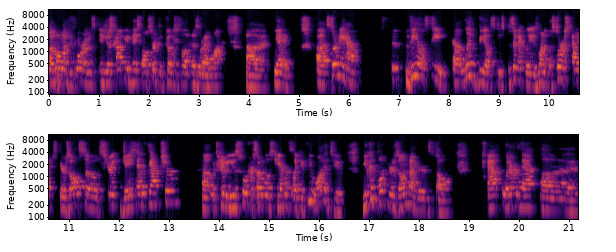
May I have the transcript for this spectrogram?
I'll go on forums and just copy and paste all sorts of code until it knows what I want. Uh, yay. Uh, so anyhow, VLC, uh, libVLC specifically is one of the source types. There's also straight JPEG capture, uh, which can be useful for some of those cameras. Like if you wanted to, you could put your ZoneMinder install at whatever that, uh,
